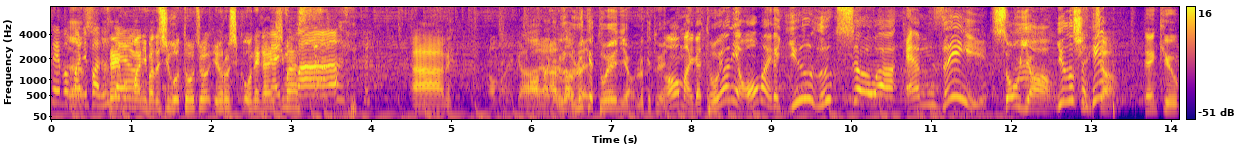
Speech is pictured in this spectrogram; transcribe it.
새해 복. 많이 받으세요. 새해 복 많이 받으시고 도저 요로시고 오네가이시마스. 아, 네. Oh my Oh god. my I God, love look it. at 도현이 형. Look at 도현이. Oh my god, 도현이. Oh my god, you look so uh, MZ. So young. You look so hip. 진짜. Thank you,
